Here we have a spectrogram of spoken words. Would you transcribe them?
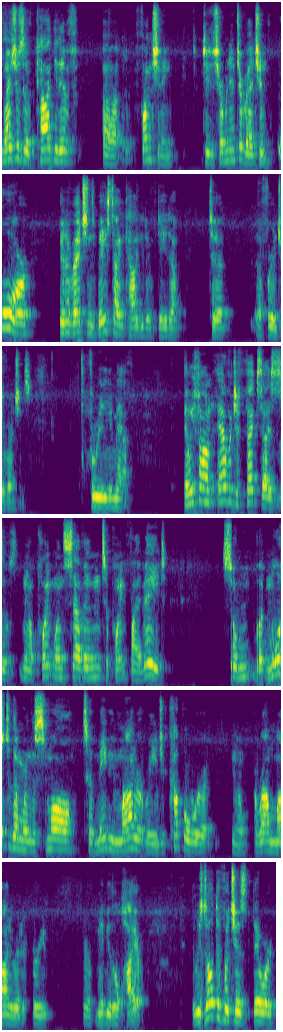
measures of cognitive uh, functioning to determine intervention or interventions based on cognitive data to, uh, for interventions for reading and math. And we found average effect sizes of you know 0.17 to 0.58. So, but most of them were in the small to maybe moderate range. A couple were you know around moderate or, or maybe a little higher. The result of which is there were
